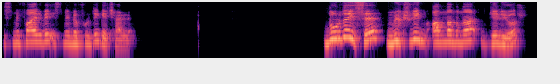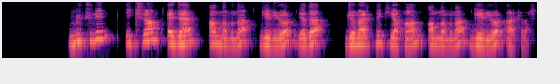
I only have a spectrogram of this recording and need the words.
ismi fail ve ismi mef'ul diye geçerli. Burada ise mükrim anlamına geliyor. Mükrim ikram eden anlamına geliyor ya da cömertlik yapan anlamına geliyor arkadaşlar.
